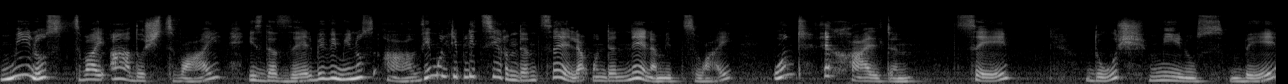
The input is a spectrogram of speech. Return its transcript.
Minus 2a durch 2 ist dasselbe wie minus a. Wir multiplizieren den Zähler und den Nenner mit 2 und erhalten c durch minus b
